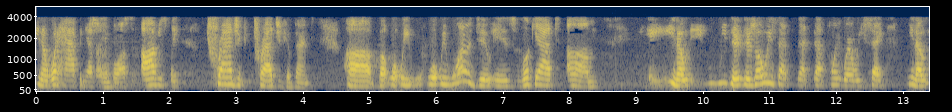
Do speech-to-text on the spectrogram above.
you know, what happened yesterday in Boston, obviously tragic, tragic event. Uh, but what we, what we want to do is look at, um, you know, there, there's always that, that, that point where we say, you know,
